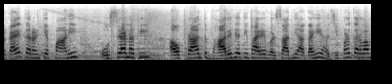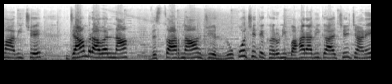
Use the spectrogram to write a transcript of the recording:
શકાય, કારણ કે પાણી ઓસર્યા નથી. આ ઉપરાંત ભારેથી અતિ ભારે વરસાદની આગાહી હજી પણ કરવામાં આવી છે. જામ રાવલના વિસ્તારના જે લોકો છે તે ઘરોની બહાર આવી ગયા છે, જાણે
